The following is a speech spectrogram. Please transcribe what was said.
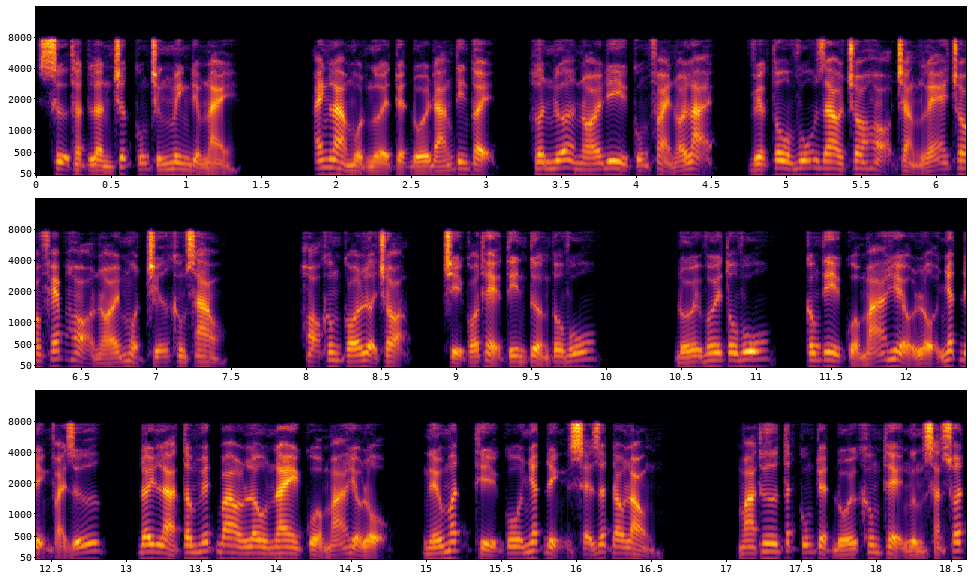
Sự thật lần trước cũng chứng minh điểm này. Anh là một người tuyệt đối đáng tin cậy, hơn nữa nói đi cũng phải nói lại, việc tô vũ giao cho họ chẳng lẽ cho phép họ nói một chữ không sao? Họ không có lựa chọn, chỉ có thể tin tưởng tô vũ đối với tô vũ, công ty của mã hiểu lộ nhất định phải giữ, đây là tâm huyết bao lâu nay của mã hiểu lộ, nếu mất thì cô nhất định sẽ rất đau lòng. Mà thư tất cũng tuyệt đối không thể ngừng sản xuất,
